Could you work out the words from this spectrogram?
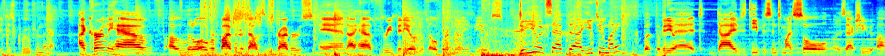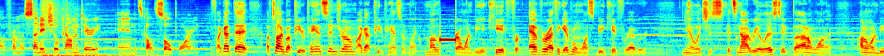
it just grew from there. I currently have a little over 500,000 subscribers and I have three videos with over a million views. Do you accept uh, YouTube money? But the video that dives deepest into my soul is actually uh, from a Sunday Chill commentary and it's called Soul Pouring. If I got that, I've talked about Peter Pan syndrome. I got Peter Pan syndrome like, mother I want to be a kid forever. I think everyone wants to be a kid forever. You know, it's just, it's not realistic, but I don't want to, I don't want to be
